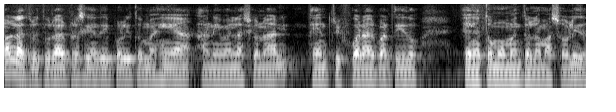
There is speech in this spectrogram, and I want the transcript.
No, la estructura del presidente Hipólito Mejía a nivel nacional, dentro y fuera del partido, en estos momentos es la más sólida.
